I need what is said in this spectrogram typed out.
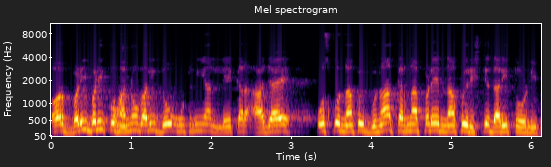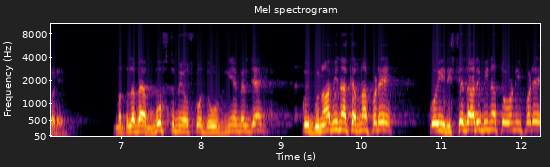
اور بڑی بڑی کوہانوں والی دو اونٹنیاں لے کر آ جائے، اس کو نہ کوئی گناہ کرنا پڑے، نہ کوئی رشتہ داری توڑنی پڑے۔ مطلب ہے، مفت میں اس کو دو اونٹنیاں مل جائیں، کوئی گناہ بھی نہ کرنا پڑے، کوئی رشتہ داری بھی نہ توڑنی پڑے۔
